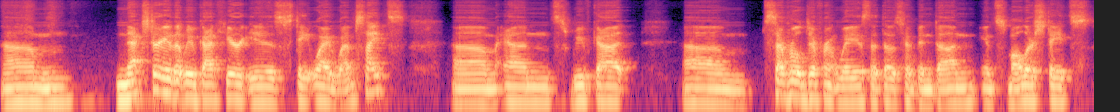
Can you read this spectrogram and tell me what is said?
Um, next area that we've got here is statewide websites. Um, and we've got um, several different ways that those have been done in smaller states.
